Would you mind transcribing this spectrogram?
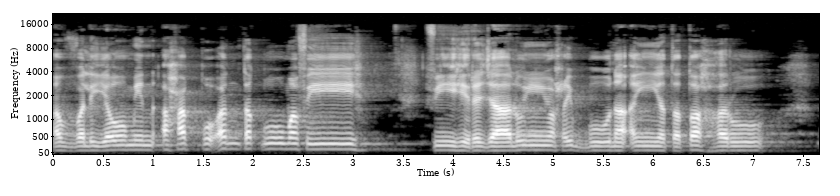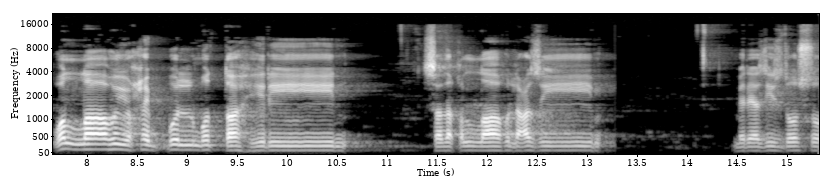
اول يوم احق ان تقوم فيه فيه رجال يحبون ان يتطهروا والله يحب المطهرين صدق اللہ العظیم۔ میرے عزیز دوستو،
